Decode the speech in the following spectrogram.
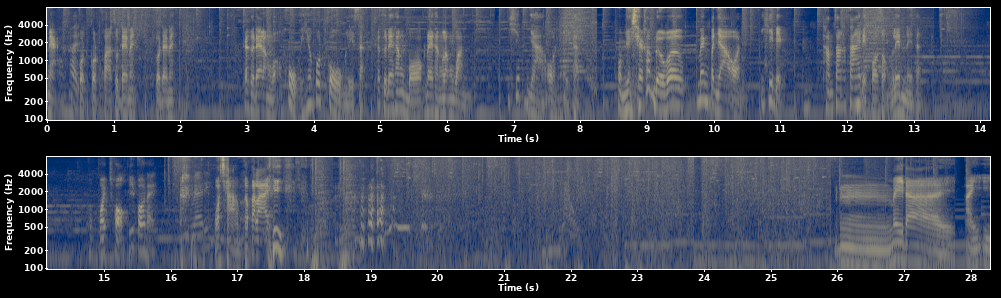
เนี่ยใช่กดกดขวาสุดได้ไหมกดได้ไหมก็คือได้รางวัลโอ้โหเฮียโคตรโกงเลยสัตว์ก็คือได้ทั้งบล็อกได้ทั้งรางวัลไอ้เฮียปัญญาอ่อนไอ้สัตว์ผมยังใช้คำเดิมว่าแม่งปัญญาอ่อนไอ้เฮียเด็ก ทำสร้างสร้างให้เด็กป .2 เล่นเลยสัตว์ผมปอยช็อกพี่ปอไหนปอฉามครับอะไร อืม ไม่ได้ IE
